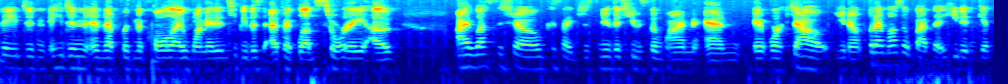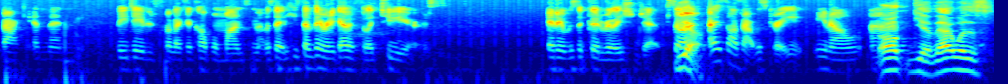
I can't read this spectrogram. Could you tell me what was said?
they didn't. He didn't end up with Nicole. I wanted it to be this epic love story of. I left the show because I just knew that she was the one, and it worked out, you know. But I'm also glad that he didn't get back, and then they dated for like a couple months, and that was it. He said they were together for like two years, and it was a good relationship. So Yeah. I, I thought that was great, you know. Um, Oh yeah, that was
